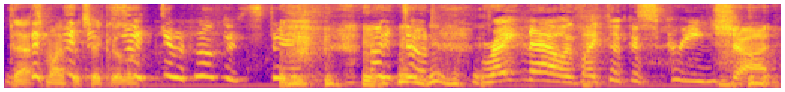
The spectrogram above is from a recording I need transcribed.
That's my particular. I don't understand. I don't. Right now, if I took a screenshot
